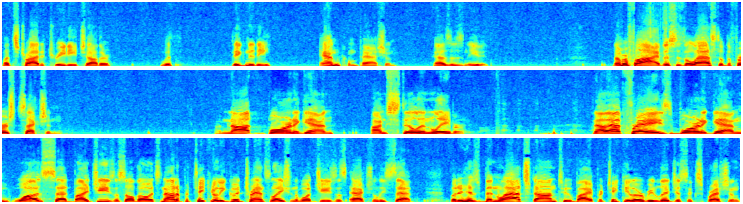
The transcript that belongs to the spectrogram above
Let's try to treat each other with dignity and compassion as is needed. Number five, this is the last of the first section. I'm not born again, I'm still in labor. Now, that phrase, born again, was said by Jesus, although it's not a particularly good translation of what Jesus actually said. But it has been latched onto by a particular religious expression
